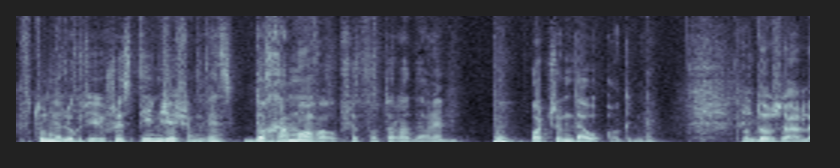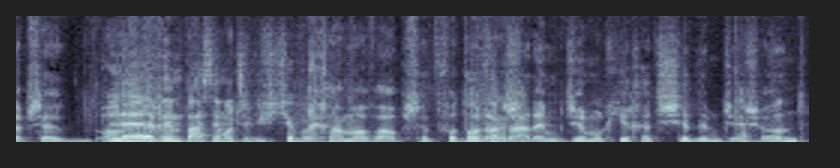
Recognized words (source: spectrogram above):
W tunelu, gdzie już jest 50, więc dohamował przed fotoradarem, po czym dał ognie. No dobrze, ale prze, on Lewym pasem oczywiście, bo hamował przed fotoradarem, gdzie mógł jechać 70.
